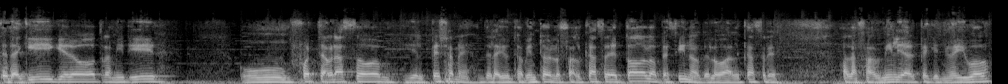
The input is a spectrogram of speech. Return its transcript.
Desde aquí quiero transmitir un fuerte abrazo y el pésame del Ayuntamiento de los Alcáceres, de todos los vecinos de los Alcáceres, a la familia del pequeño Ivo.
